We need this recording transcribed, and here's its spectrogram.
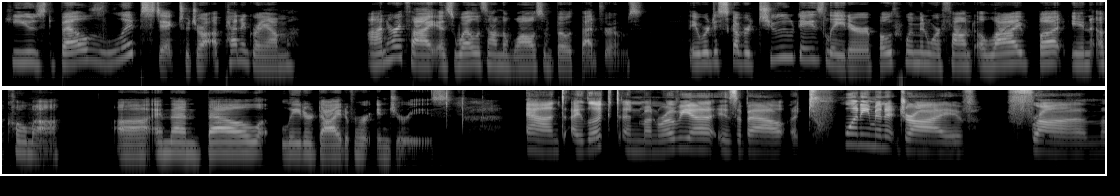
he used Bell's lipstick to draw a pentagram on her thigh as well as on the walls of both bedrooms. They were discovered two days later. Both women were found alive but in a coma. Uh, and then Bell later died of her injuries. And I looked, and Monrovia is about a 20 minute drive from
